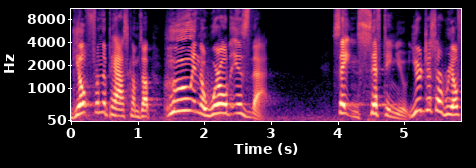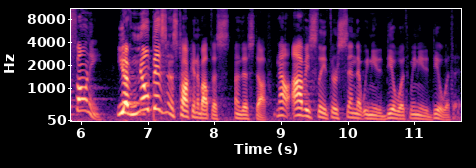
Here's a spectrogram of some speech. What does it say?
guilt from the past comes up. Who in the world is that? Satan's sifting you. You're just a real phony. You have no business talking about this, uh, this stuff. Now, obviously, if there's sin that we need to deal with, we need to deal with it.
